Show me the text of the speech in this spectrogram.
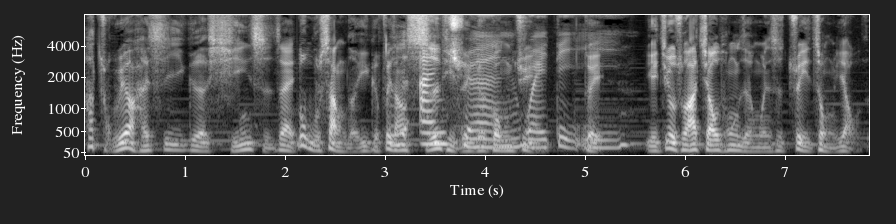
它主要还是一个行驶在路上的一个非常实体的一个工具。为第一。对，也就是说它交通人文是最重要的，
